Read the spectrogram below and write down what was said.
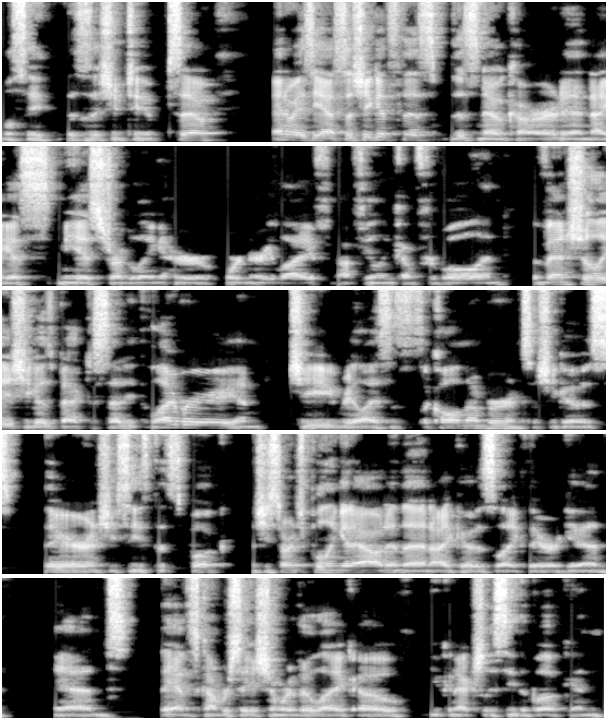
We'll see. This is issue two. So, anyways, yeah. So she gets this this no card, and I guess Mia is struggling in her ordinary life, not feeling comfortable, and eventually she goes back to study at the library, and she realizes it's a call number, and so she goes there, and she sees this book, and she starts pulling it out, and then Aiko's like there again, and they have this conversation where they're like, "Oh, you can actually see the book," and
